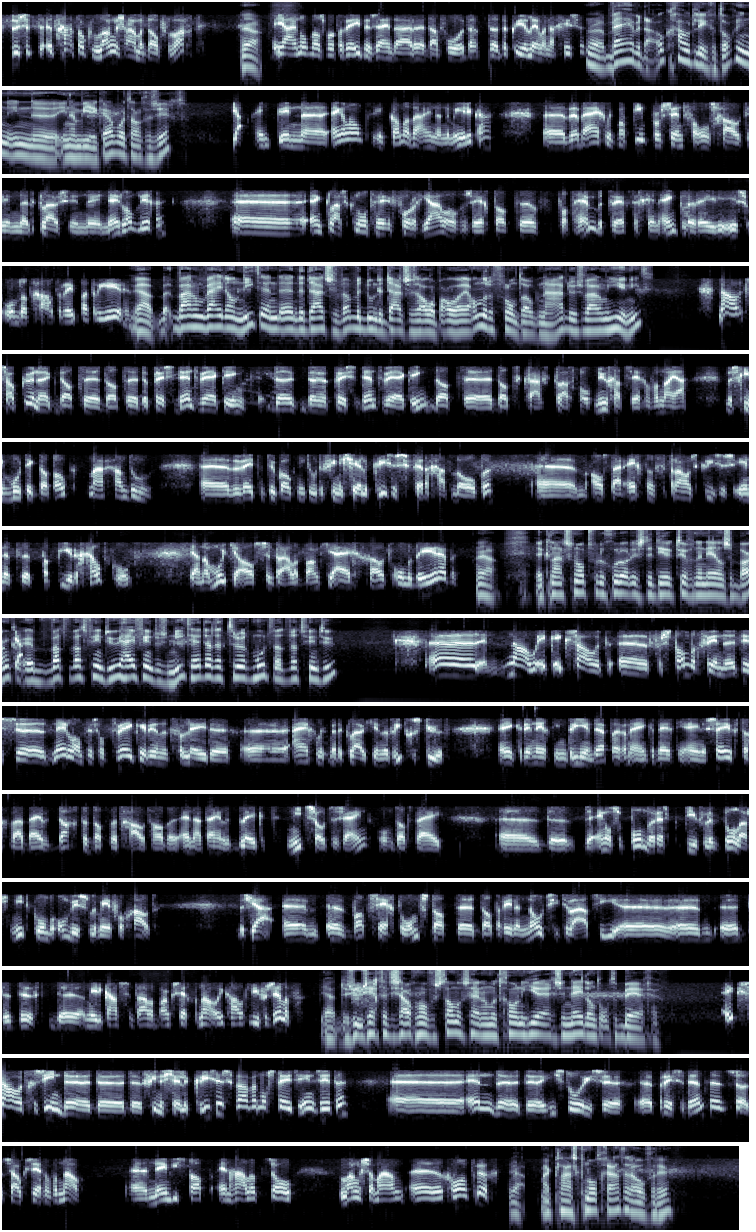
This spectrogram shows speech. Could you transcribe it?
Dus het, het gaat ook langzamer dan verwacht. Ja. Ja, en nogmaals, wat de redenen zijn daar, eh, daarvoor, dat, dat, daar kun je alleen maar naar gissen. Ja, wij hebben daar ook goud liggen, toch? In, in, eh, in Amerika, wordt dan gezegd. Ja, in, in eh, Engeland, in Canada en in Amerika. Eh, we hebben eigenlijk maar 10% van ons goud in eh, de kluis in, in Nederland liggen. Eh, en Klaas Knot heeft vorig jaar al gezegd dat eh, wat hem betreft er geen enkele reden is om dat goud te repatriëren. Ja, waarom wij dan niet en de, de Duitsers wel? We doen de Duitsers al op allerlei andere fronten ook na, dus waarom hier niet? Nou, het zou kunnen dat, eh, dat eh, de presidentwerking, de, de presidentwerking, dat, eh, dat Klaas, Klaas Knot nu gaat zeggen van nou ja, misschien moet ik dat ook maar gaan doen. We weten natuurlijk ook niet hoe de financiële crisis verder gaat lopen. Eh, als daar echt een vertrouwenscrisis in het papieren geld komt, ja, dan moet je als centrale bank je eigen goud onder beheer hebben. Ja. Klaas Snot voor de Goede Orde is de directeur van de Nederlandse Bank. Wat, wat vindt u? Hij vindt dus niet hè, dat het terug moet. Wat, wat vindt u? Eh, nou, ik, ik zou het eh, verstandig vinden. Het is, eh, Nederland is al twee keer in het verleden eigenlijk met een kluitje in het riet gestuurd. Eén keer in 1933 en één keer in 1971, waarbij we dachten dat we het goud hadden. En uiteindelijk bleek het niet zo te zijn, omdat wij de, de Engelse ponden, respectievelijk dollars, niet konden omwisselen meer voor goud. Dus ja, ehm, eh, wat zegt ons dat, eh, dat er in een noodsituatie eh, de, de, de Amerikaanse centrale bank zegt van nou, ik hou het liever zelf. Ja, dus u zegt dat het zou gewoon verstandig zijn om het gewoon hier ergens in Nederland op te bergen. Ik zou het gezien de, de, de financiële crisis waar we nog steeds in zitten... en de, de historische eh precedenten, zo, zou ik zeggen van nou, neem die stap en haal het zo langzaamaan gewoon terug. Ja, maar Klaas Knot gaat erover, hè?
